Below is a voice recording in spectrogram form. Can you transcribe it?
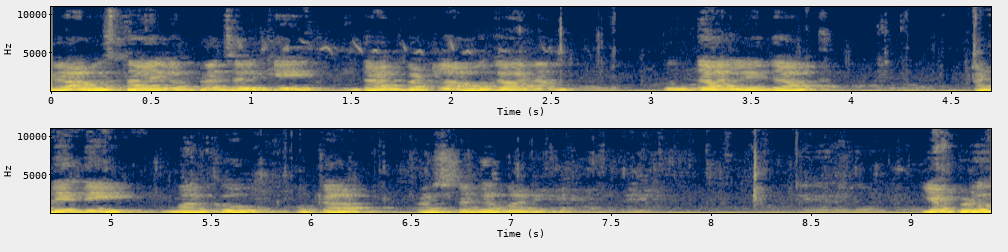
గ్రామ స్థాయిలో ప్రజలకి దాని పట్ల అవగాహన ఉందా లేదా అనేది మాకు ఒక ప్రశ్నగా మారింది. ఎప్పుడు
